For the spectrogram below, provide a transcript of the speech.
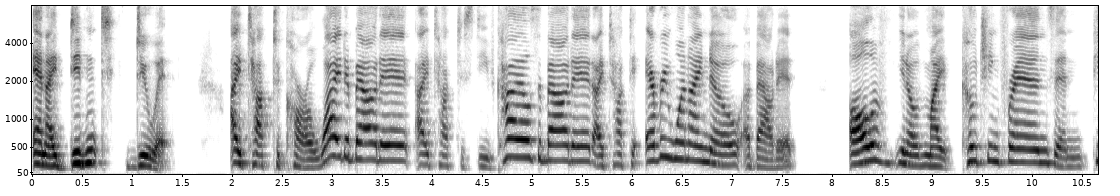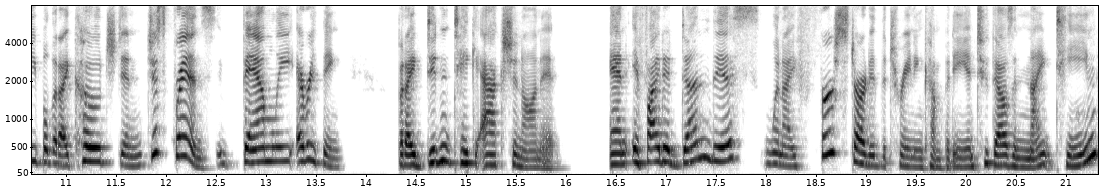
and I didn't do it. I talked to Carl White about it. I talked to Steve Kiles about it. I talked to everyone I know about it. All of, you know, my coaching friends and people that I coached and just friends, family, everything. But I didn't take action on it. And if I'd have done this when I first started the training company in 2019,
